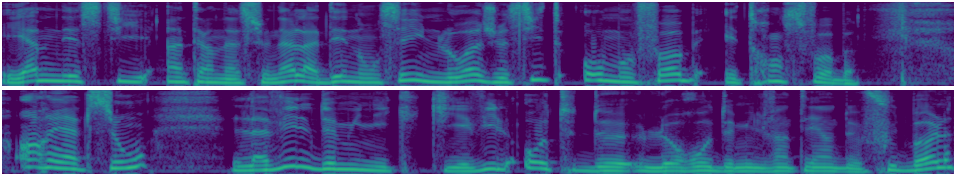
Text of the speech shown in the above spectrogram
et Amnesty International a dénoncé une loi, je cite, homophobe et transphobe. En réaction, la ville de Munich, qui est ville hôte de l'Euro 2021 de football,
